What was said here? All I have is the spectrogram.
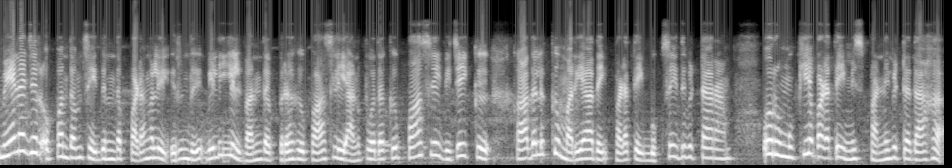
மேனேஜர் ஒப்பந்தம் செய்திருந்த படங்களில் இருந்து வெளியில் வந்த பிறகு பாஸ்லி அனுப்புவதற்கு பாஸ்லி விஜய்க்கு காதலுக்கு மரியாதை படத்தை புக் செய்து விட்டாராம். ஒரு முக்கிய படத்தை மிஸ் பண்ணிவிட்டதாக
